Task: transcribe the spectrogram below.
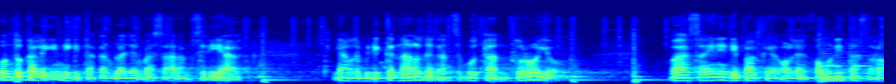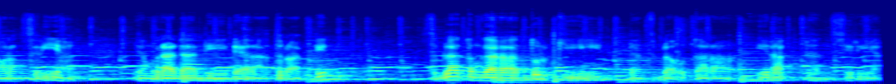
Untuk kali ini kita akan belajar bahasa Arab Syriak yang lebih dikenal dengan sebutan Turoyo. Bahasa ini dipakai oleh komunitas orang-orang Syria yang berada di daerah Tur Abdin, sebelah tenggara Turki dan sebelah utara Irak dan Syria.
